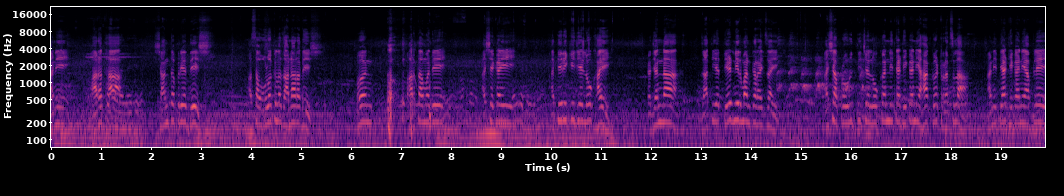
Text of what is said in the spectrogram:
आणि भारत हा शांतप्रिय देश असा ओळखला जाणारा देश पण भारतामध्ये असे काही अतिरेकी जे लोक आहे का ज्यांना जातीय तेढ निर्माण करायचं आहे अशा प्रवृत्तीच्या लोकांनी त्या ठिकाणी हा कट रचला आणि त्या ठिकाणी आपले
